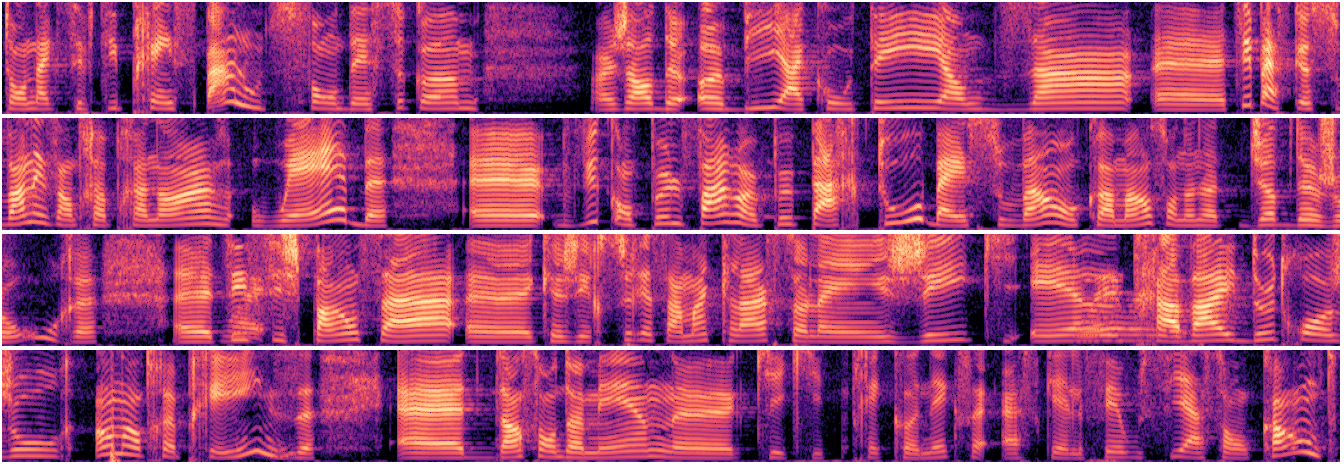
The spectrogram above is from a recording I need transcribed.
ton activité principale ou tu fondais ça comme un genre de hobby à côté en te disant, euh, tu sais, parce que souvent les entrepreneurs web, euh, vu qu'on peut le faire un peu partout, ben souvent on commence, on a notre job de jour. Euh, tu sais, Ouais. si je pense à que j'ai reçu récemment Claire Solinger qui elle Ouais, ouais, travaille deux trois jours en entreprise dans son domaine qui, qui est très connexe à ce qu'elle fait aussi à son compte.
